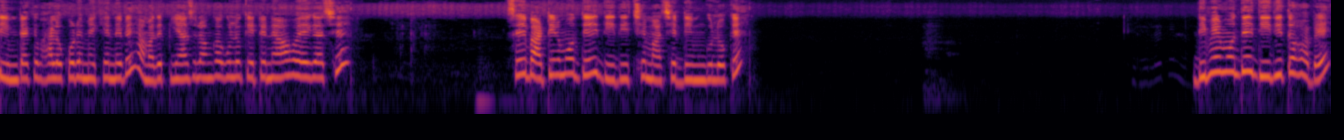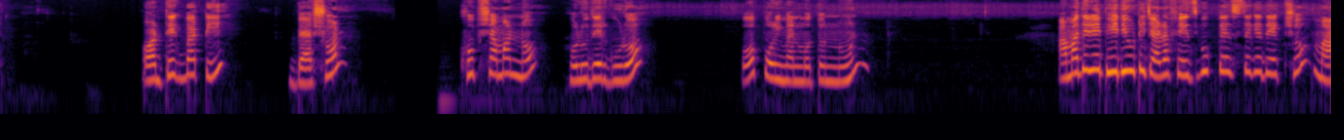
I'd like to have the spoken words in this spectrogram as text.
ডিমটাকে ভালো করে মেখে নেবে। আমাদের পেঁয়াজ লঙ্কাগুলো কেটে নেওয়া হয়ে গেছে। সেই বাটির মধ্যেই দিয়ে দিচ্ছে মাছের ডিমগুলোকে। ডিমের মধ্যে দিয়ে দিতে হবে অর্ধেক বাটি বেসন, খুব সামান্য হলুদের গুঁড়ো ও পরিমাণ মতো নুন। আমাদের এই ভিডিওটি যারা ফেসবুক পেজ থেকে দেখছ, মা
